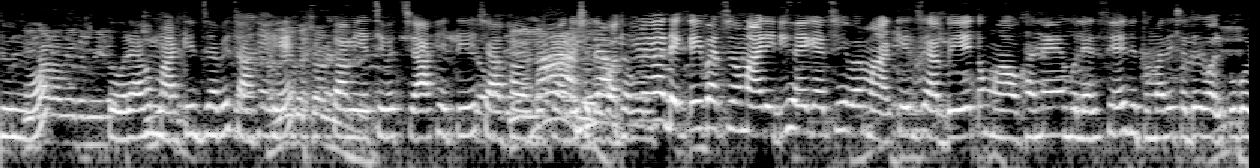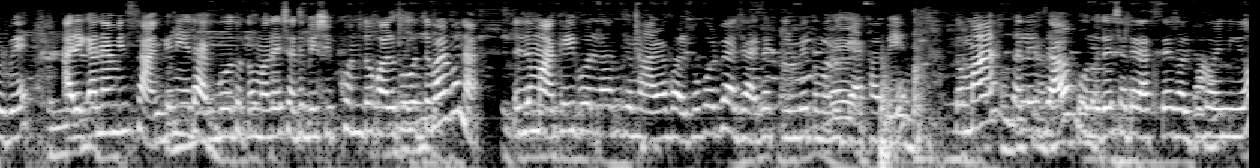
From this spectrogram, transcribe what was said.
জন্য। তো ওরা এখন মার্কেট যাবে চা খেয়ে। তো আমি যাচ্ছি এবার চা খেতে, চা খাওয়ার পর তোমাদের সাথে কথা বলে দেখতেই পাচ্ছ, মা রেডি হয়ে গেছে। এবার মার্কেট যাবে। তো মা ওখানে বলেছে যে তোমাদের সাথে গল্প করবে। আর এখানে আমি স্নানকে নিয়ে থাকব তো তোমাদের সাথে বেশিক্ষণ তো গল্প করতে পারব না। এই যে মাকেই বললাম যে মারা গল্প করবে আর যা যা কিনবে তোমাদের দেখাবে। তো মা তাহলে যাও বন্ধুদের সাথে রাস্তায় গল্প করে নিও।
